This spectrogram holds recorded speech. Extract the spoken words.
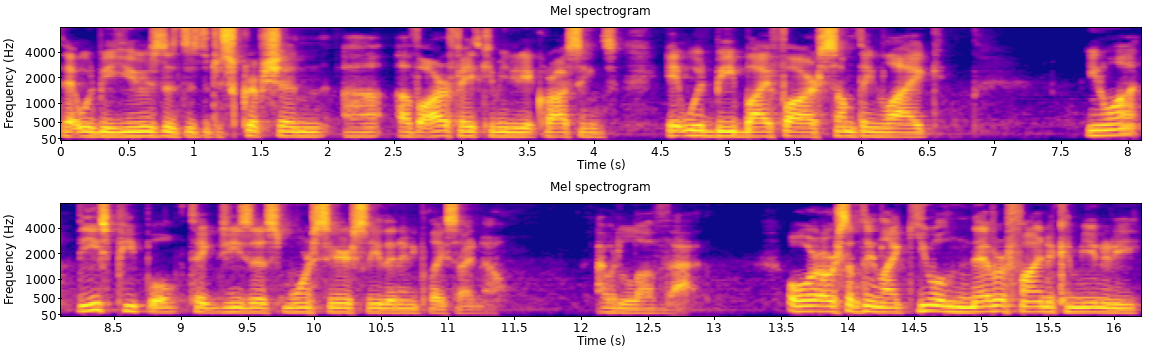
that would be used as the description uh, of our faith community at Crossings, it would be by far something like, you know what? These people take Jesus more seriously than any place I know. I would love that. Or, or something like, you will never find a community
